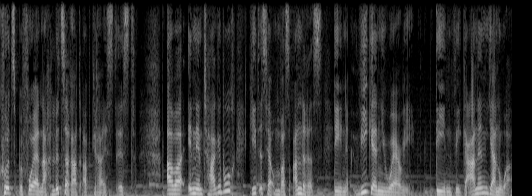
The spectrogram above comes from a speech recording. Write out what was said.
kurz bevor er nach Lützerath abgereist ist. Aber in dem Tagebuch geht es ja um was anderes, den Veganuary, den veganen Januar.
